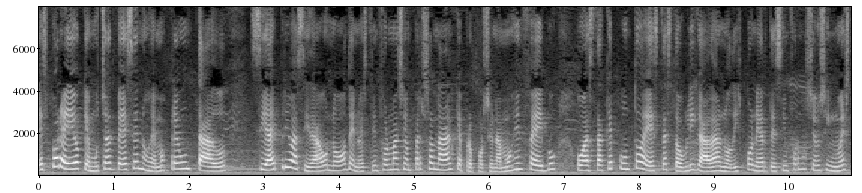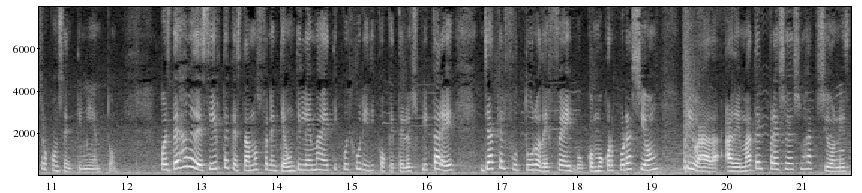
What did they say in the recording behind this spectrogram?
Es por ello que muchas veces nos hemos preguntado si hay privacidad o no de nuestra información personal que proporcionamos en Facebook o hasta qué punto ésta está obligada a no disponer de esa información sin nuestro consentimiento. Pues déjame decirte que estamos frente a un dilema ético y jurídico que te lo explicaré, ya que el futuro de Facebook como corporación privada, además del precio de sus acciones,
